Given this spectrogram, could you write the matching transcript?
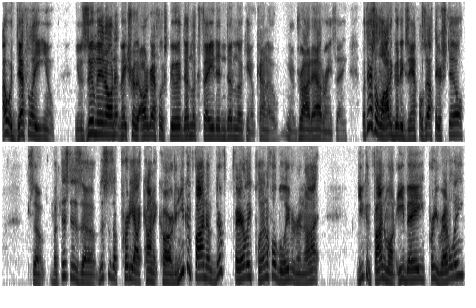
I would definitely, you know, you know, zoom in on it, make sure the autograph looks good, doesn't look faded, and doesn't look, you know, kind of, you know, dried out or anything. But there's a lot of good examples out there still. So, but this is a this is a pretty iconic card, and you can find them. They're fairly plentiful, believe it or not. You can find them on eBay pretty readily.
